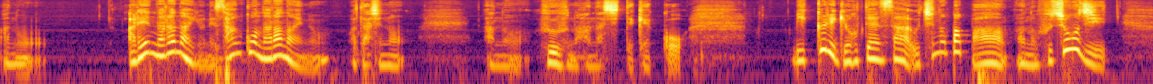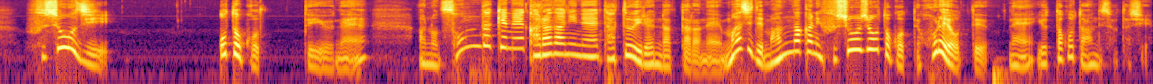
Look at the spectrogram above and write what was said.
あのあれならないよね？参考ならないの？私のあの夫婦の話って結構。びっくり仰天さうちのパパあの不祥事不祥事男っていうねあのそんだけね体にねタトゥー入れんだったらねマジで真ん中に不祥事男って掘れよってね言ったことあるんですよ私。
